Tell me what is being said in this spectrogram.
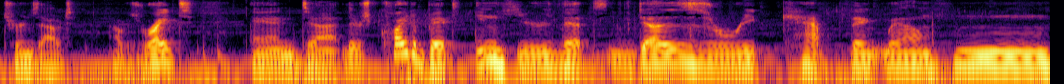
Turns out I was right. And uh, there's quite a bit in here that does recap things. Well, hmm,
